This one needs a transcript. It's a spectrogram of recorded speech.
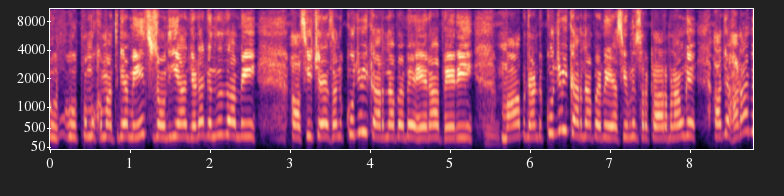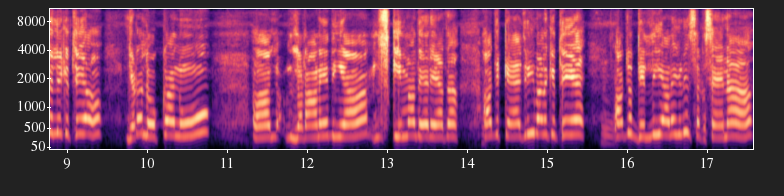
ਉਪ ਉਪ ਮੁੱਖ ਮੰਤਰੀ ਅਮਿਤ ਸੌਂਦੀਆਂ, ਜਿਹੜਾ ਕਹਿੰਦਾ ਤਾਂ ਵੀ ਅਸੀਂ ਚਾਹੇ ਸਾਨੂੰ ਕੁਝ ਵੀ ਕਰਨਾ ਪਵੇ, ਹੇਰਾ ਫੇਰੀ, ਮਾਪਦੰਡ ਕੁਝ ਵੀ ਕਰਨਾ ਪਵੇ, ਅਸੀਂ ਆਪਣੀ ਸਰਕਾਰ ਬਣਾਉਂਗੇ। ਅੱਜ ਹੜ੍ਹਾਂ ਵੇਲੇ ਕਿੱਥੇ ਆ ਉਹ? ਜਿਹੜਾ ਲੋਕਾਂ ਨੂੰ ਲੜਾਣੇ ਦੀਆਂ ਸਕੀਮਾਂ ਦੇ ਰਿਹਾ ਤਾਂ ਅੱਜ ਕੇਜਰੀਵਾਲ ਕਿੱਥੇ ਹੈ ਅੱਜ ਉਹ ਦਿੱਲੀ ਵਾਲੇ ਜਿਹੜੀ ਸਕਸੈਨਾ,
